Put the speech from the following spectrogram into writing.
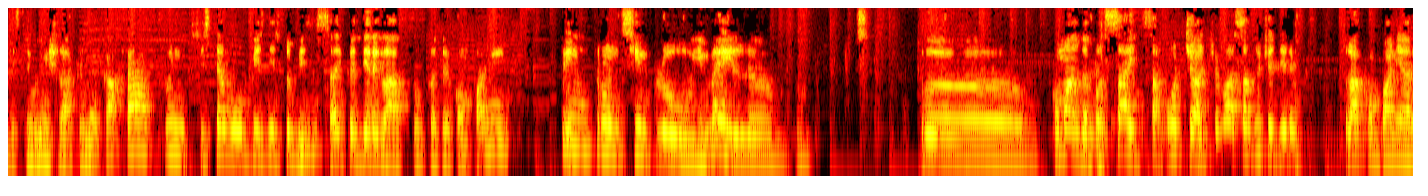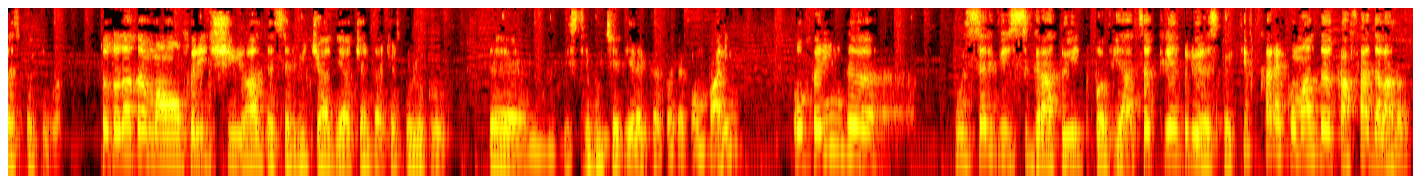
distribuim și la firme cafea prin sistemul business to business, adică direct la către companii, printr-un simplu e-mail, uh, comandă pe site sau orice altceva, să aduce direct la compania respectivă. Totodată m-am oferit și alte servicii adiacente acestui lucru de distribuție directă către companii, oferind uh, un service gratuit pe viață clientului respectiv care comandă cafea de la noi.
